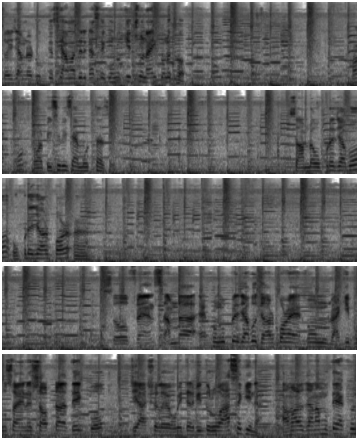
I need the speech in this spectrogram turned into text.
তো এই যে আমরা ঢুকতেছি, আমাদের কাছে কোনো কিছু নাই, কোনো থ তোমার পিছে পিছে আমি উঠতে আছি তো আমরা উপরে যাব, উপরে যাওয়ার পর সো ফ্রেন্ডস আমরা এখন উপরে যাব, যাওয়ার পরে এখন রাকিব হোসাইনের শপটা দেখব। যে আসলে ওইটার ভিতরেও আছে কিনা? আমার জানা মতে এখন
